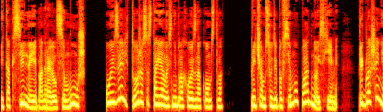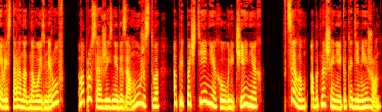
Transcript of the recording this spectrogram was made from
и как сильно ей понравился муж. У Изель тоже состоялось неплохое знакомство. Причем, судя по всему, по одной схеме. Приглашение в ресторан одного из миров, вопросы о жизни до замужества, о предпочтениях и увлечениях, в целом об отношении к Академии жен.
